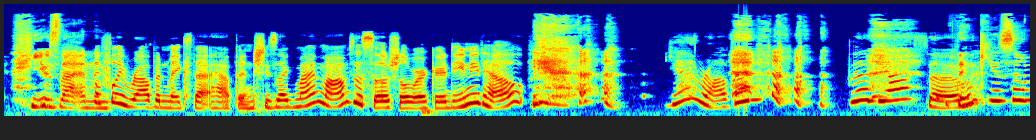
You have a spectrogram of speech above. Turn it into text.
use that and then hopefully Robin makes that happen. She's like, "My mom's a social worker. Do you need help?" Yeah, Robin. That'd be awesome. Thank you so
